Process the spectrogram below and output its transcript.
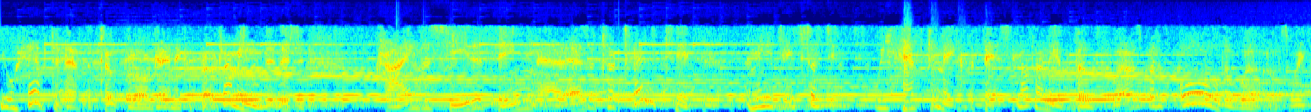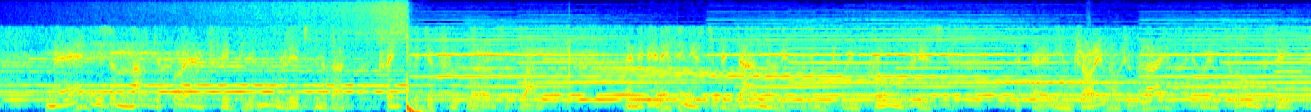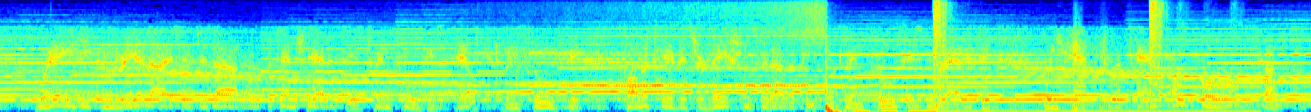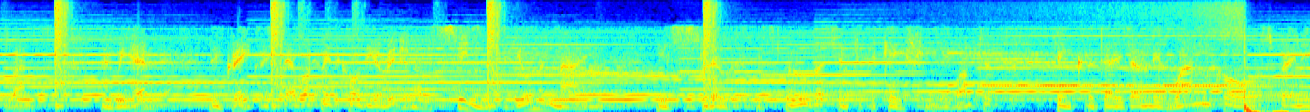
You have to have the total organic approach. I mean, this is trying to see the thing uh, as a totality. I mean, it's, just, we have to make the best not only of both worlds, but of all the worlds. We, man is a multiple amphibian who lives in about 20 different worlds at once. And if anything is to be done with him to improve his uh, enjoyment of life, to improve the way he can realize his desirable potentialities, his relations with other people, to improve his morality, we have to attack on all fronts at once. And we have the great, what may be called the original sin of the human mind is sloth, is oversimplification. We want to think that there is only one cause for any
